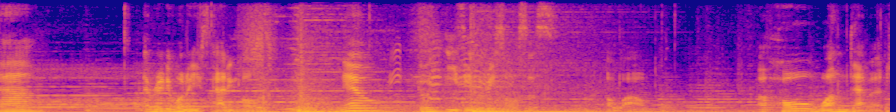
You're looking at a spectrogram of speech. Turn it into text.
Uh, I really want to use Guiding Bolt. No, going easy with resources. Oh wow. A whole one damage.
